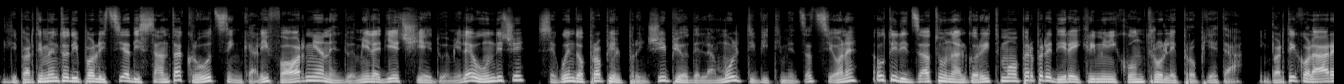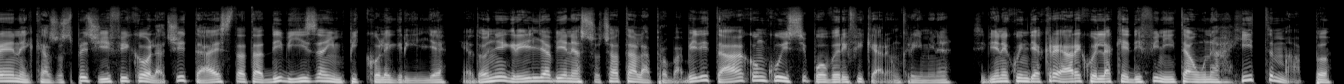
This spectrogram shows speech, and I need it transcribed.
Il Dipartimento di Polizia di Santa Cruz, in California, nel 2010 e 2011, seguendo proprio il principio della multivittimizzazione, ha utilizzato un algoritmo per predire i crimini contro le proprietà. In particolare, nel caso specifico, la città è stata divisa in piccole griglie e ad ogni griglia viene associata la probabilità con cui si può verificare un crimine. Si viene quindi a creare quella che è definita una heat map,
